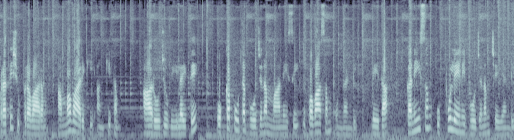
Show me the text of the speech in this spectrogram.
ప్రతి శుక్రవారం అమ్మవారికి అంకితం. ఆ రోజు వీలైతే ఒక్క పూట భోజనం మానేసి ఉపవాసం ఉండండి లేదా కనీసం ఉప్పు లేని భోజనం చేయండి.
